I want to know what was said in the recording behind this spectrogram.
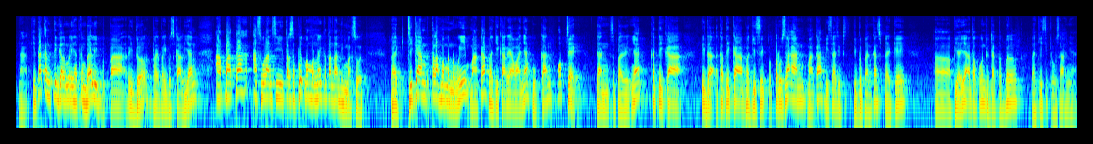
Nah, kita kan tinggal melihat kembali Pak Ridho, Bapak Ibu sekalian, apakah asuransi tersebut memenuhi ketentuan dimaksud. Bagi, jika telah memenuhi, maka bagi karyawannya bukan objek dan sebaliknya ketika tidak ketika bagi si perusahaan maka bisa dibebankan sebagai uh, biaya ataupun deductible bagi si perusahaannya.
